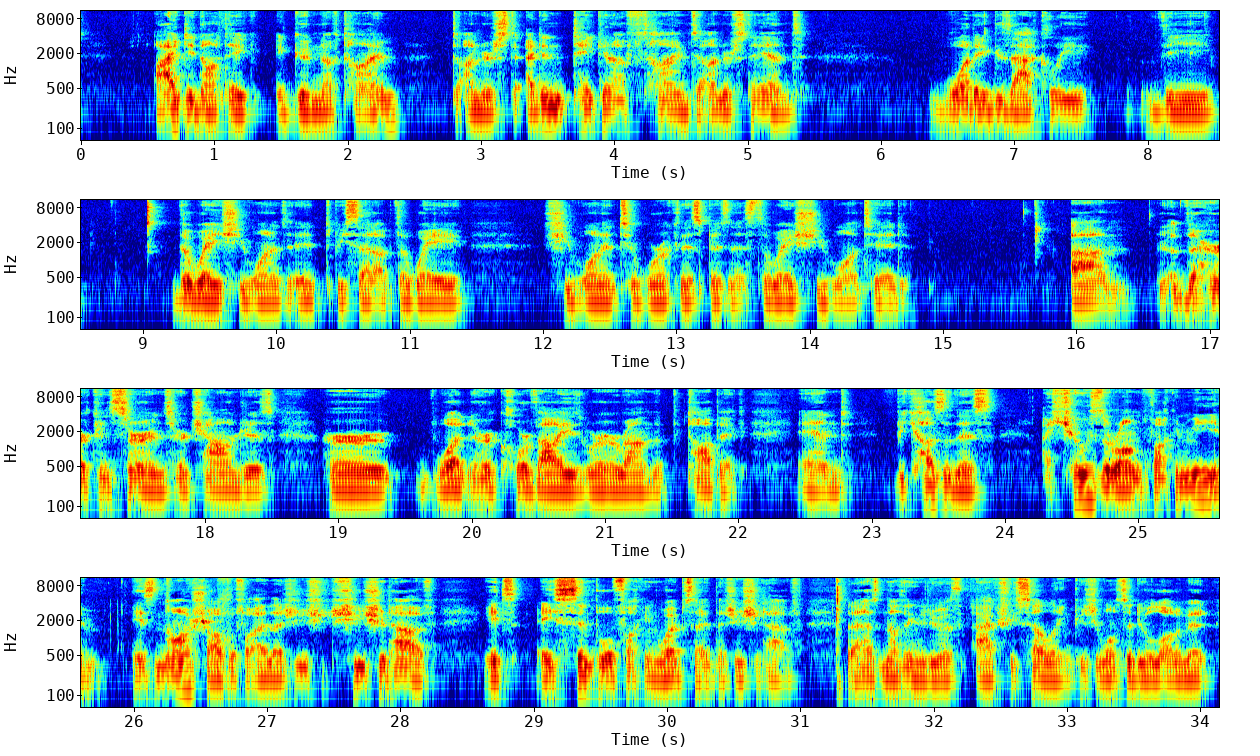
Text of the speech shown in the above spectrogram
I did not take a good enough time to understand. I didn't take enough time to understand what exactly the the way she wanted it to be set up, the way she wanted to work this business, the way she wanted um, the her concerns, her challenges, her what her core values were around the topic, and because of this, I chose the wrong fucking medium. It's not Shopify that she sh- she should have. It's a simple fucking website that she should have that has nothing to do with actually selling because she wants to do a lot of it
